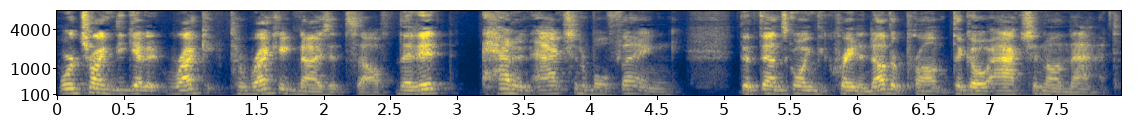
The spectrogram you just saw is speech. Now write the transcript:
We're trying to get it rec- to recognize itself that it had an actionable thing that then's going to create another prompt to go action on that,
